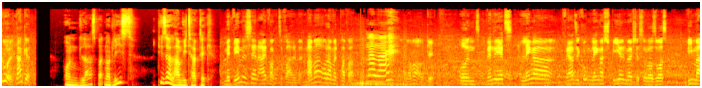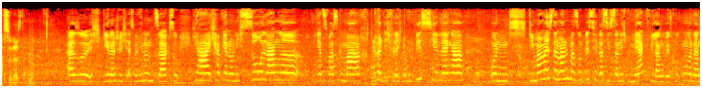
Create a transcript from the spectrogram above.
cool, danke. Und last but not least, die Salami-Taktik. Mit wem ist es denn einfacher zu verhandeln? Mit Mama oder mit Papa? Mama. Mama, okay. Und wenn du jetzt länger Fernsehen gucken, länger spielen möchtest oder sowas, wie machst du das dann? Also ich gehe natürlich erstmal hin und sage so, ja, ich habe ja noch nicht so lange jetzt was gemacht, hm? könnte ich vielleicht noch ein bisschen länger. Und die Mama ist dann manchmal so ein bisschen, dass sie es dann nicht bemerkt, wie lange wir gucken und dann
